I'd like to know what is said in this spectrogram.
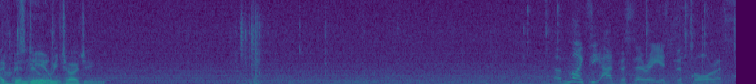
I've been Still healed. recharging. A mighty adversary is before us.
